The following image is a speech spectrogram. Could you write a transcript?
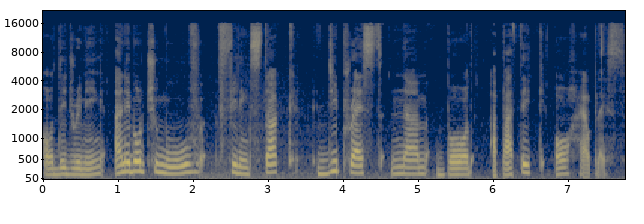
or daydreaming, unable to move, feeling stuck, depressed, numb, bored, apathic, or helpless.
